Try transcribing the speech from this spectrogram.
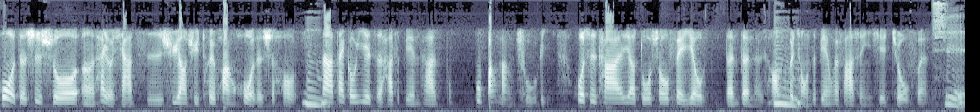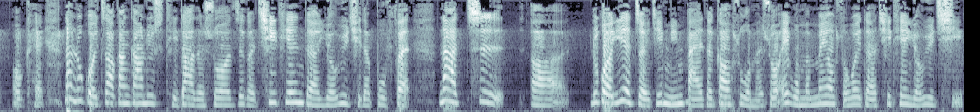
或者是说呃他有瑕疵需要去退换货的时候，嗯，那代购业者他这边他不不帮忙处理，或是他要多收费又等等的时候，会从这边会发生一些纠纷。是 OK，那如果照刚刚律师提到的说这个七天的犹豫期的部分，那是呃。如果业者已经明白的告诉我们说，哎，我们没有所谓的七天犹豫期，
